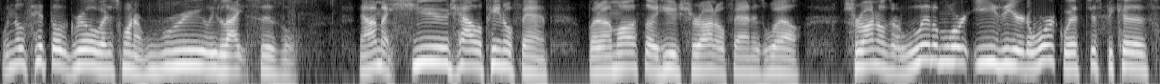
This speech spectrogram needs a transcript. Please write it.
When those hit the grill, I just want a really light sizzle. Now I'm a huge jalapeno fan, but I'm also a huge Serrano fan as well. Serranos are a little more easier to work with just because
